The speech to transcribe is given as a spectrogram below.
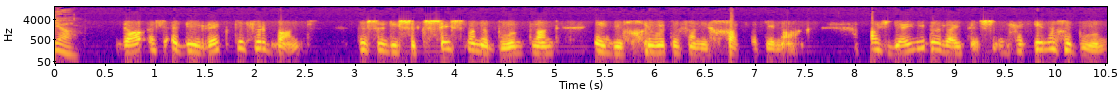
Ja. Daar is 'n direkte verband tussen die sukses van 'n boomplant en die grootte van die gat wat jy maak. As jy nie bereid is om vir enige boom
